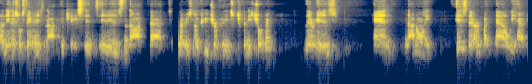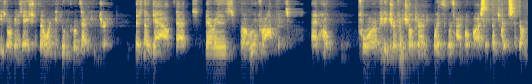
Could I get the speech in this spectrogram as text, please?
Uh, the initial statement is not the case. It, it is not that there is no future for these for these children. There is, and not only is there, but now we have these organizations that are working to improve that future. There's no doubt that there is room for optimism and hope for a future for children with, with hypoplastic left syndrome.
